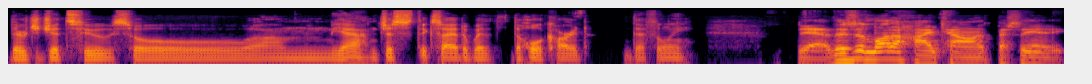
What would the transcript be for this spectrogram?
their jiu-jitsu. So, um, yeah, I'm just excited with the whole card, definitely. Yeah, there's a lot of high talent, especially in,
